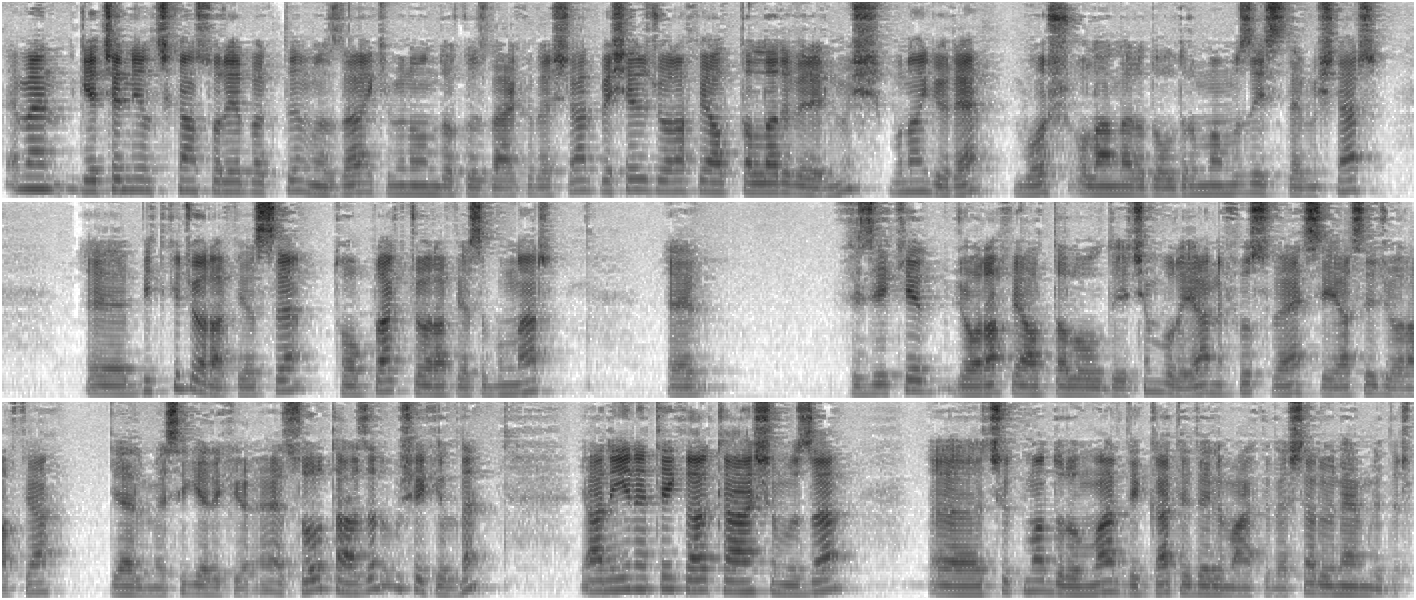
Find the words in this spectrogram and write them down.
Hemen geçen yıl çıkan soruya baktığımızda 2019'da arkadaşlar beşeri coğrafya alt dalları verilmiş. Buna göre boş olanları doldurmamızı istemişler e, bitki coğrafyası, toprak coğrafyası bunlar e, fiziki coğrafya alt dalı olduğu için buraya nüfus ve siyasi coğrafya gelmesi gerekiyor. Evet soru tarzları bu şekilde. Yani yine tekrar karşımıza e, çıkma durum var. Dikkat edelim arkadaşlar önemlidir.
